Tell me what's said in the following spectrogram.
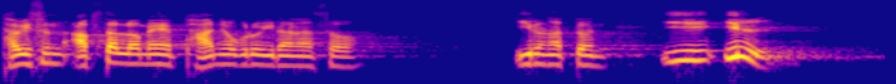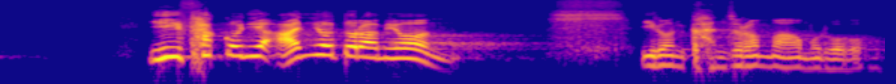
다윗은 압살롬의 반역으로 일어나서 일어났던 이 일, 이 사건이 아니었더라면 이런 간절한 마음으로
